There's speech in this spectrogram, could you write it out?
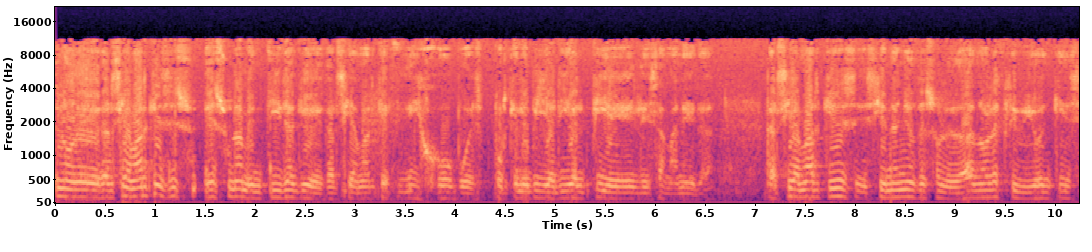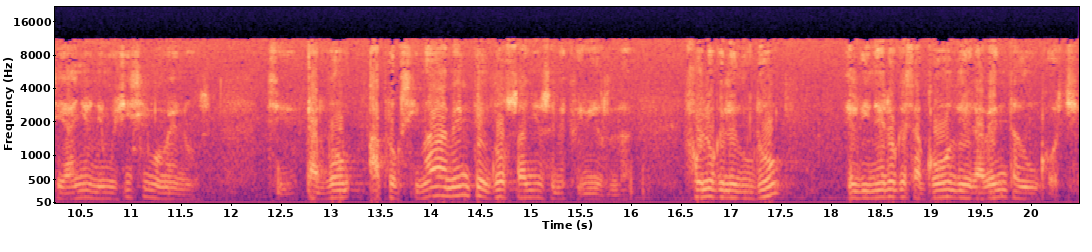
lo de García Márquez es, una mentira que García Márquez dijo, pues, porque le pillaría el pie de esa manera. García Márquez, eh, Cien años de soledad, no la escribió en 15 años, ni muchísimo menos. Tardó aproximadamente dos años en escribirla. Fue lo que le duró el dinero que sacó de la venta de un coche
